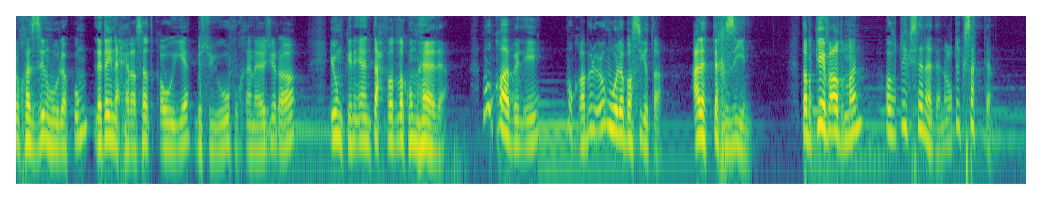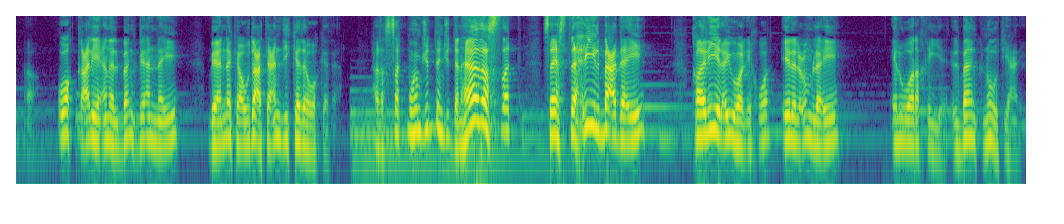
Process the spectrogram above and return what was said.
نخزنه لكم لدينا حراسات قوية بسيوف وخناجر آه. يمكن أن تحفظ لكم هذا مقابل إيه؟ مقابل عمولة بسيطة على التخزين طب كيف أضمن؟ أعطيك سندا أعطيك سكا آه. أوقع عليه أنا البنك بأن إيه؟ بأنك أودعت عندي كذا وكذا هذا الصك مهم جدا جدا هذا الصك سيستحيل بعد إيه؟ قليل أيها الإخوة إلى العملة إيه؟ الورقية البنك نوت يعني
